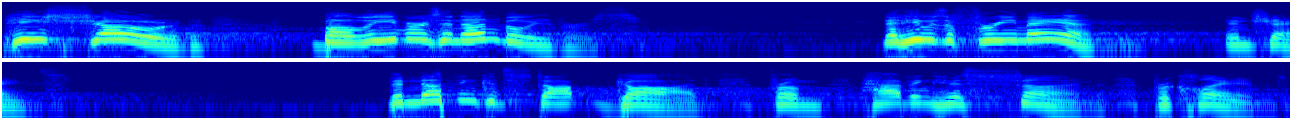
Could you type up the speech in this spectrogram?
He showed believers and unbelievers that he was a free man in chains that nothing could stop God from having his son proclaimed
